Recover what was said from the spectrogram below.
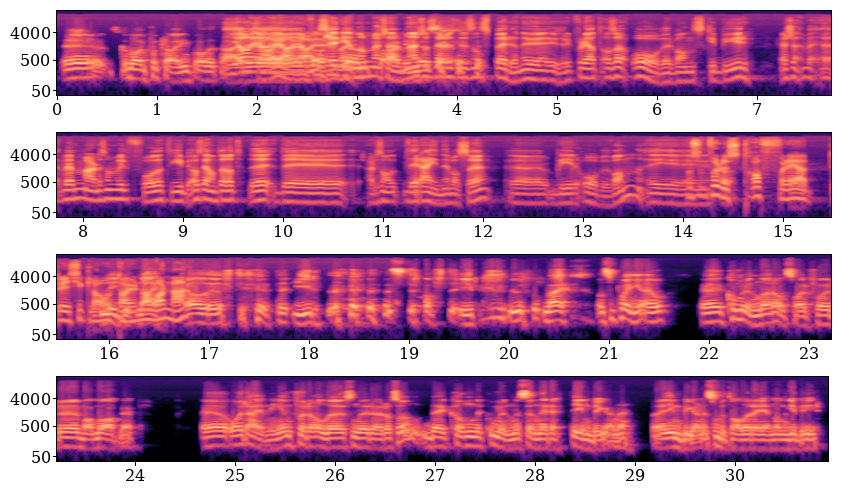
Eh, skal du ha en forklaring på hva dette er? Ja, ja, ja. ja, jeg ser gjennom skjermen her, så ser det ut litt sånn spørrende uttrykk. Fordi at altså, overvannsgebyr jeg skjønner, Hvem er det som vil få dette gebyret? Altså, jeg antar at det, det, er det sånn at det regner masse, eh, blir overvann i Og så får du straff for det at du ikke klarer å ta unna vannet. Ja, det, det yr. Straff til yr. Nei, altså poenget er jo kommunen har ansvar for eh, vann og avløp. Eh, Og regningen for alle sånne rør og sånn, det kan kommunene sende rett til innbyggerne. Det er innbyggerne som betaler det gjennom gebyr.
